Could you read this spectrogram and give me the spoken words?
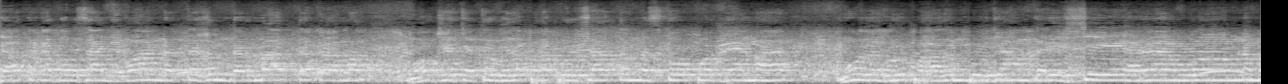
ಜಾತಕ ದೋಷ ನಿವಾರಣತಶಂ ధర్మార్థ కామ మోక్ష చతుర్విధ పరపురుషార్థం నస్తోపోద్యమ మూల గురు పాదం పూజాం కరిష్యే హర ఓం నమ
